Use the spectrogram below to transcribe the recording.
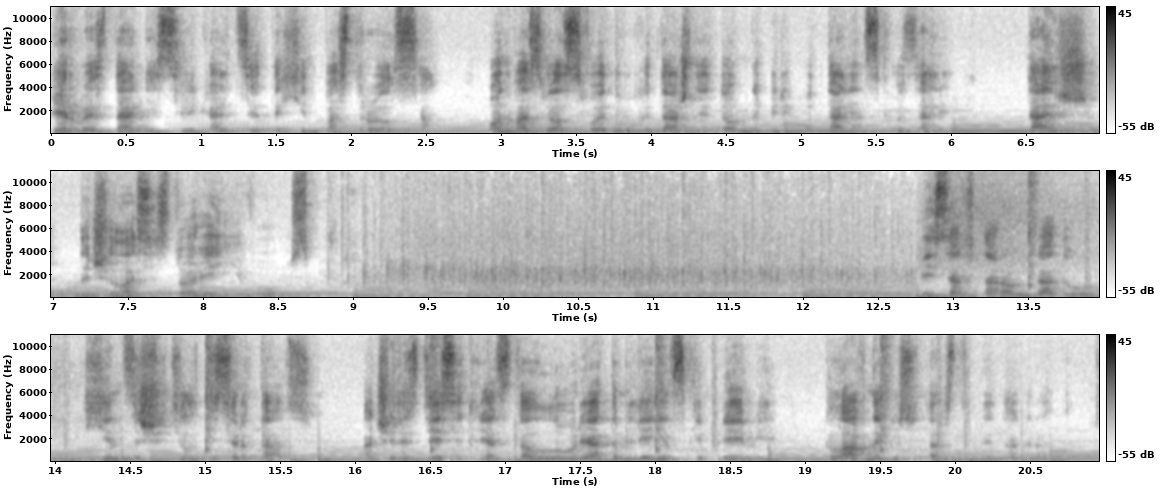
Первое здание силикальцита Хин построил сам. Он возвел свой двухэтажный дом на берегу Таллинского залива. Дальше началась история его успеха. 1952 году Хин защитил диссертацию а через 10 лет стал лауреатом Ленинской премии, главной государственной награды.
